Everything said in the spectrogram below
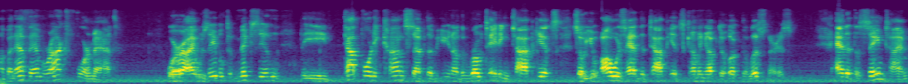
of an FM rock format where I was able to mix in the top 40 concept of you know the rotating top hits so you always had the top hits coming up to hook the listeners and at the same time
